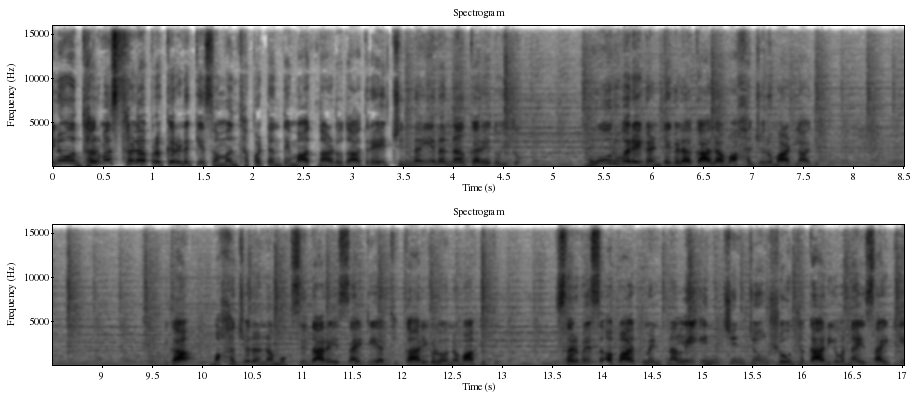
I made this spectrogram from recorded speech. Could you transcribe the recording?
ಇನ್ನು ಧರ್ಮಸ್ಥಳ ಪ್ರಕರಣಕ್ಕೆ ಸಂಬಂಧಪಟ್ಟಂತೆ ಮಾತನಾಡೋದಾದರೆ ಚಿನ್ನಯ್ಯನನ್ನ ಕರೆದೊಯ್ದು. ಮೂರುವರೆ ಗಂಟೆಗಳ ಕಾಲ ಮಹಜರು ಮಾಡಲಾಗಿತ್ತು. ಈಗ ಮಹಜರನ್ನ ಮುಗಿಸಿದ್ದಾರೆ ಎಸ್ಐಟಿ ಅಧಿಕಾರಿಗಳು ಅನ್ನೋ ಮಾಹಿತಿ. ಸರ್ವಿಸ್ ಅಪಾರ್ಟ್ಮೆಂಟ್ನಲ್ಲಿ ಇಂಚಿಂಚು ಶೋಧ ಕಾರ್ಯವನ್ನ ಎಸ್ಐಟಿ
